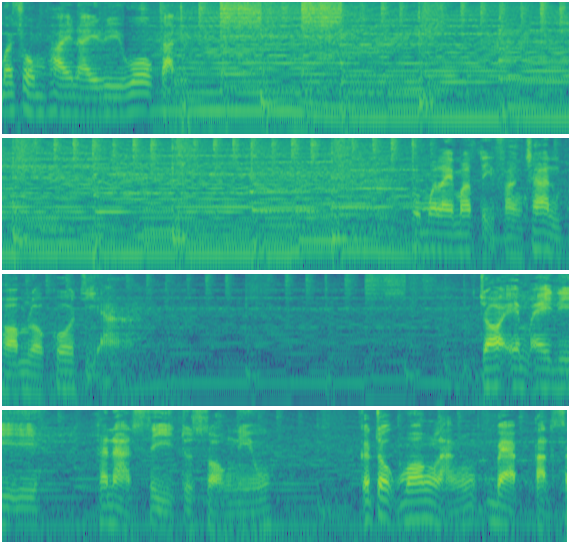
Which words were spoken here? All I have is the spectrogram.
มาชมภายในรีโวกันพวงมาลัยมัลติฟังก์ชันพร้อมโลโก้ GR จอ MID ขนาด 4.2 นิ้ว กระจกมองหลังแบบตัดแส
